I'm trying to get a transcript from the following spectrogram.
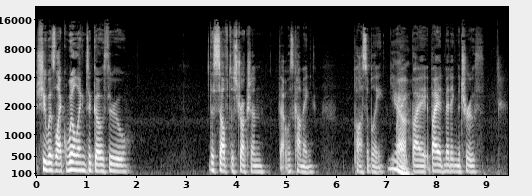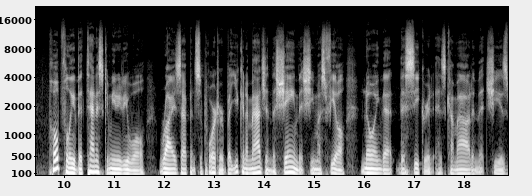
She was like willing to go through the self destruction that was coming, possibly. Yeah. Right? By by admitting the truth hopefully the tennis community will rise up and support her. But you can imagine the shame that she must feel knowing that this secret has come out and that she is,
